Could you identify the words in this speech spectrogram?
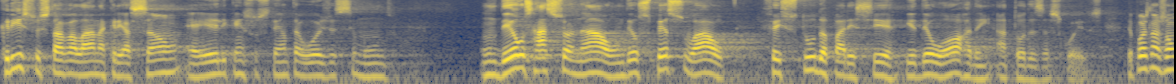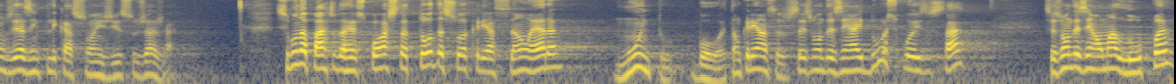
Cristo estava lá na criação, é Ele quem sustenta hoje esse mundo. Um Deus racional, um Deus pessoal, fez tudo aparecer e deu ordem a todas as coisas. Depois nós vamos ver as implicações disso já já. Segunda parte da resposta, toda a sua criação era muito boa. Então, crianças, vocês vão desenhar aí duas coisas, tá? Vocês vão desenhar uma lupa,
